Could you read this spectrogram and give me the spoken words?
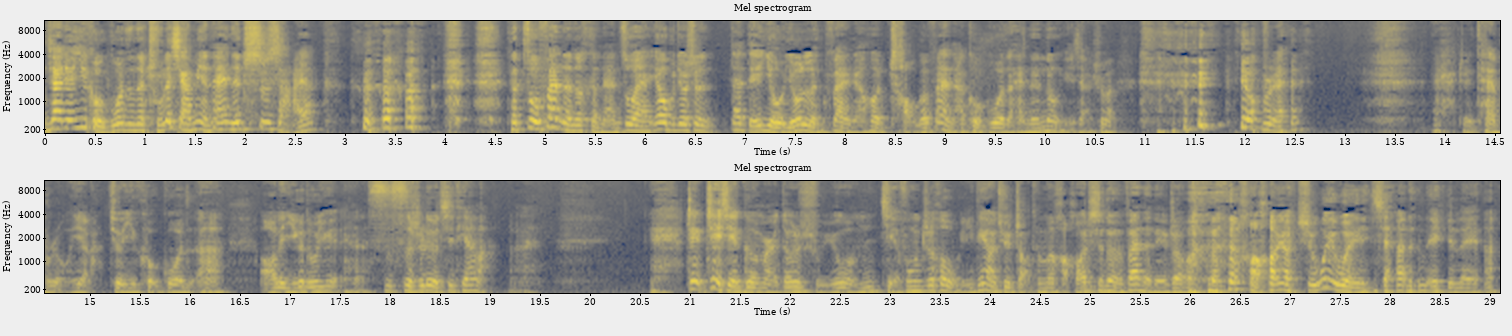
你家就一口锅子，那除了下面，他还能吃啥呀？他做饭的都很难做呀，要不就是他得有有冷饭，然后炒个饭，拿口锅子还能弄一下，是吧？要不然。哎呀，这太不容易了，就一口锅子啊，熬了一个多月，四四十六七天了，哎，哎，这这些哥们儿都是属于我们解封之后，我一定要去找他们好好吃顿饭的那种，好好要去慰问一下的那一类啊。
